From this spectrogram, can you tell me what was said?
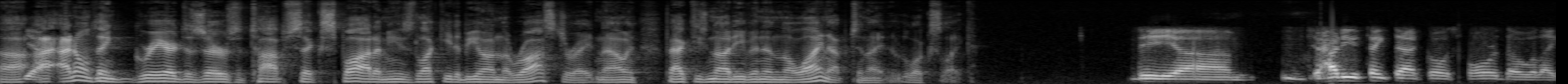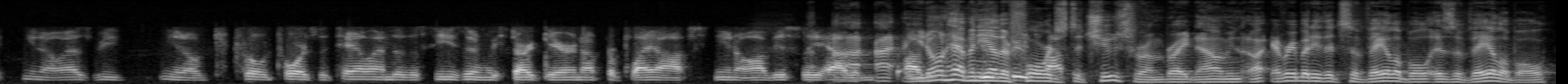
Uh, yeah. I, I, don't think Greer deserves a top six spot. I mean, he's lucky to be on the roster right now. In fact, he's not even in the lineup tonight. It looks like. The um, how do you think that goes forward though? Like you know, as we you know t- towards the tail end of the season, we start gearing up for playoffs. You know, obviously having uh, I, you don't have any other forwards to choose from right now. I mean, uh, everybody that's available is available.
